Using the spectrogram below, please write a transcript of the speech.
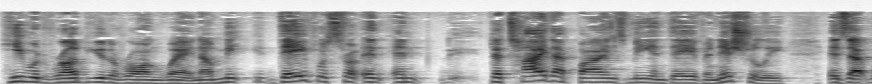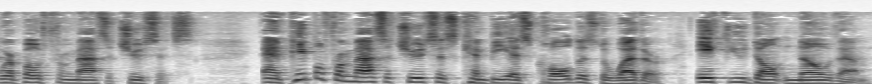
he would rub you the wrong way. Now, me, Dave was from, and, and the tie that binds me and Dave initially is that we're both from Massachusetts. And people from Massachusetts can be as cold as the weather if you don't know them.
